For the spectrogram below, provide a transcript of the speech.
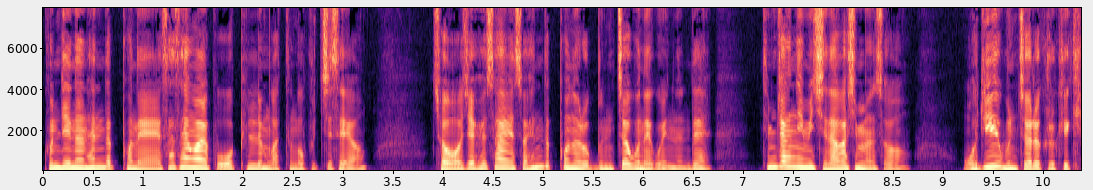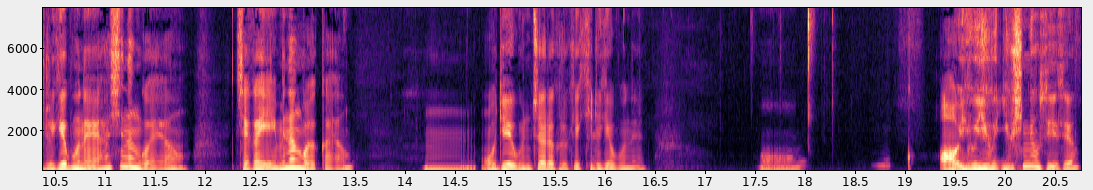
쿤디는 핸드폰에 사생활 보호 필름 같은 거 붙이세요? 저 어제 회사에서 핸드폰으로 문자 보내고 있는데 팀장님이 지나가시면서 어디에 문자를 그렇게 길게 보내 하시는 거예요. 제가 예민한 걸까요? 음, 어디에 문자를 그렇게 길게 보내? 어. 아, 이거, 이거, 이거 신경 쓰이세요?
